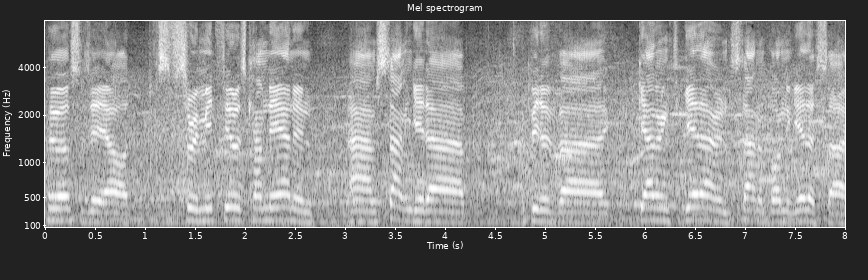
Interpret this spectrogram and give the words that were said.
who else was there? Oh, three midfielders come down, and um, starting to get uh, bit of uh, gathering together and starting to bond together. So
